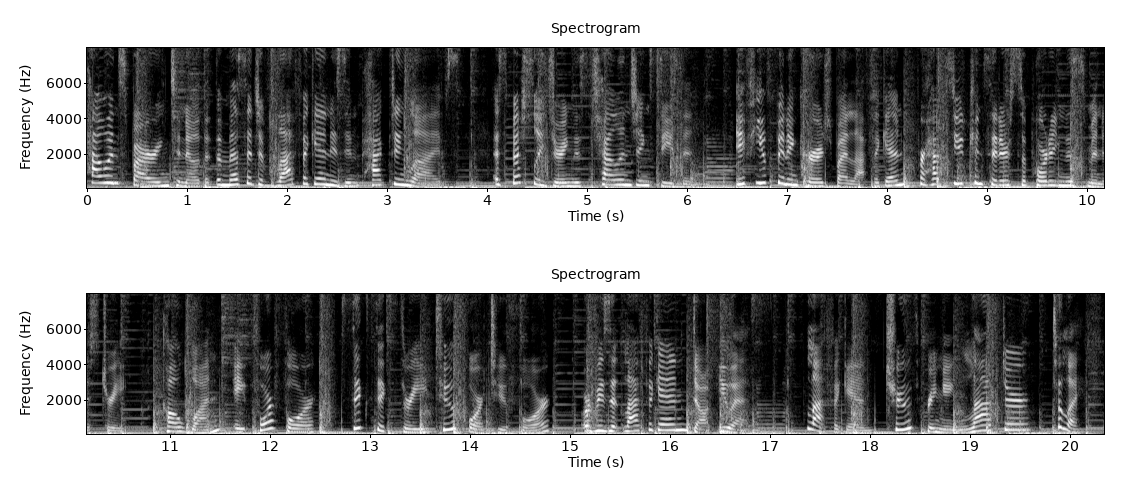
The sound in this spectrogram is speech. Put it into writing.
How inspiring to know that the message of Laugh Again is impacting lives, especially during this challenging season. If you've been encouraged by Laugh Again, perhaps you'd consider supporting this ministry. Call 1 844 663 2424 or visit laughagain.us. Laugh Again, truth bringing laughter to life.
